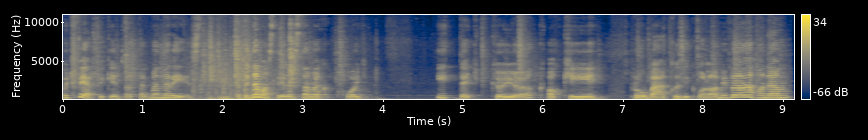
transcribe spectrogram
hogy férfiként vettek benne részt. Tehát, hogy nem azt éreztem meg, hogy itt egy kölyök, aki próbálkozik valamivel, hanem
